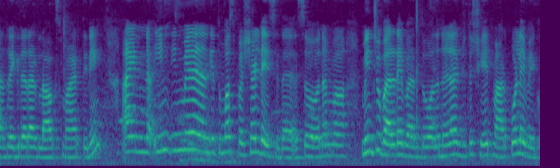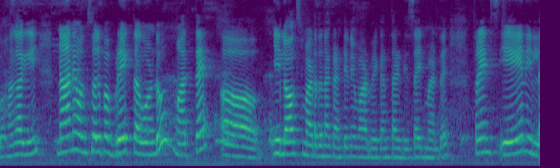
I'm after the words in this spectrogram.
ನಾನು ರೆಗ್ಯುಲರ್ ಆಗಿ ಲಾಗ್ಸ್ ಮಾಡ್ತೀನಿ. ಅಂಡ್ ಇನ್, ಇನ್ಮೇಲೆ ನನಗೆ ತುಂಬಾ ಸ್ಪೆಷಲ್ ಡೇಸ್ ಇದೆ. ಸೊ ನಮ್ಮ ಮಿಂಚು ಬರ್ಡೇ ಬಂತು. ಅದನ್ನೆಲ್ಲ ನಿಮ್ ಜೊತೆ ಶೇರ್ ಮಾಡ್ಕೊಳ್ಳೇಬೇಕು ಹಾಗಾಗಿ ನಾನೇ ಒಂದ್ ಸ್ವಲ್ಪ ಬ್ರೇಕ್ ತಗೊಂಡು ಮತ್ತೆ ಈ ಲಾಗ್ಸ್ ಮಾಡೋದನ್ನ ಕಂಟಿನ್ಯೂ ಮಾಡ್ಬೇಕಂತ ಡಿಸೈಡ್ ಮಾಡಿದೆ. ಫ್ರೆಂಡ್ಸ್ ಏನಿಲ್ಲ.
